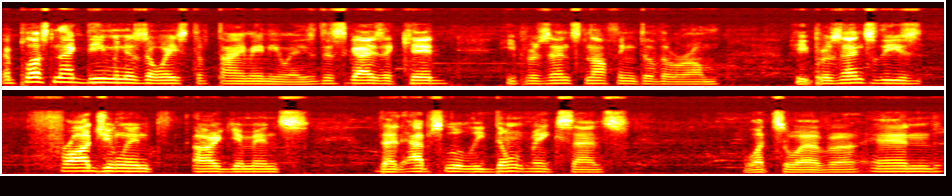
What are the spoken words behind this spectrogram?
And plus, Nakdimon is a waste of time, anyways. This guy's a kid. He presents nothing to the room. He presents these fraudulent arguments that absolutely don't make sense whatsoever, and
